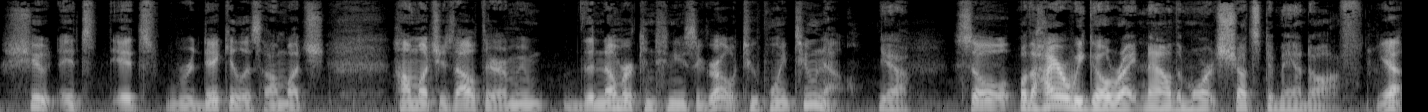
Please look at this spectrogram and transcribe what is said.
Shoot, it's it's ridiculous how much how much is out there. I mean, the number continues to grow, 2.2 now. Yeah. So, Well, the higher we go right now, the more it shuts demand off. yeah.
